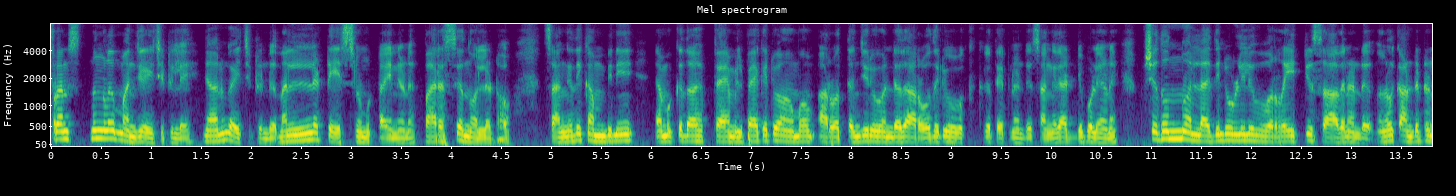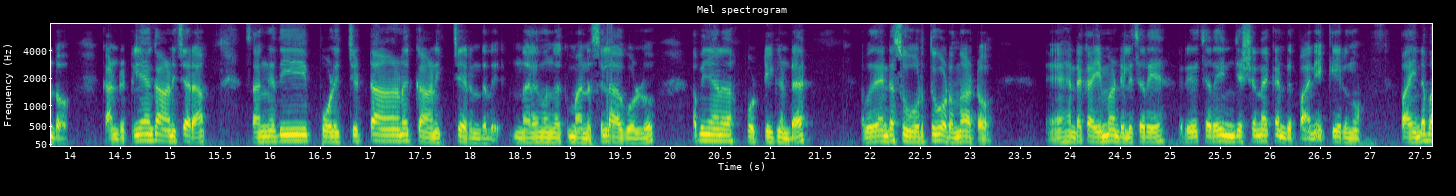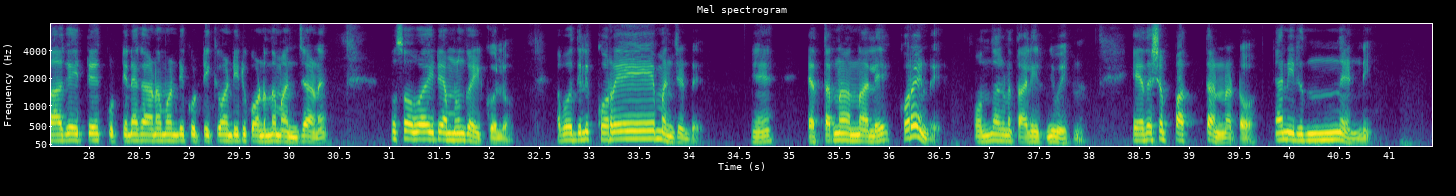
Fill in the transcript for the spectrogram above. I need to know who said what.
Speaker 1: Friends നിങ്ങൾ Munch കഴിച്ചിട്ടില്ലേ? ഞാനും കഴിച്ചിട്ടുണ്ട്. നല്ല ടേസ്റ്റുള്ള മുട്ട തന്നെയാണ്. പരസ്യമൊന്നും അല്ല കേട്ടോ സംഗതി കമ്പനി നമുക്ക് ഇതാ ഫാമിലി പാക്കറ്റ് വാങ്ങുമ്പോൾ അറുപത്തഞ്ച് രൂപന്റെ അത് അറുപത് രൂപക്കൊക്കെ തരുന്നുണ്ട്. സംഗതി അടിപൊളിയാണ്. പക്ഷെ ഇതൊന്നും അല്ല ഇതിന്റെ ഉള്ളിൽ വെറൈറ്റി സാധനമുണ്ട്. നിങ്ങൾ കണ്ടിട്ടുണ്ടോ? കണ്ടിട്ടില്ല ഞാൻ കാണിച്ചു തരാം. സംഗതി പൊളിച്ചിട്ടാണ് കാണിച്ചു തരേണ്ടത്. എന്നാലേ നിങ്ങൾക്ക് മനസ്സിലാകുള്ളൂ. അപ്പോൾ ഞാനത് പൊട്ടിക്കണ്ടേ. അപ്പോൾ ഇത് എന്റെ സുഹൃത്ത് കൊടുന്ന കേട്ടോ എന്റെ കൈ മണ്ടില്ല ചെറിയ ഒരു ചെറിയ ഇഞ്ചക്ഷനൊക്കെ ഉണ്ട്. പനിയൊക്കെ ആയിരുന്നു. അപ്പോൾ അതിന്റെ ഭാഗമായിട്ട് കുട്ടീനെ കാണാൻ വേണ്ടി കുട്ടിക്ക് വേണ്ടിയിട്ട് കൊണ്ടുവന്ന മഞ്ചാണ്. അപ്പോൾ സ്വാഭാവികമായിട്ട് നമ്മളും കഴിക്കുമല്ലോ. അപ്പോൾ ഇതിൽ കുറേ മഞ്ചുണ്ട്. ഏഹ് എത്ര എണ്ണം വന്നാൽ കുറേ ഉണ്ട് ഒന്ന് അങ്ങനെ തല ഇരിഞ്ഞു പോയിരുന്നു ഏകദേശം പത്തെണ്ണം കേട്ടോ. ഞാൻ ഇരുന്ന് എണ്ണി.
